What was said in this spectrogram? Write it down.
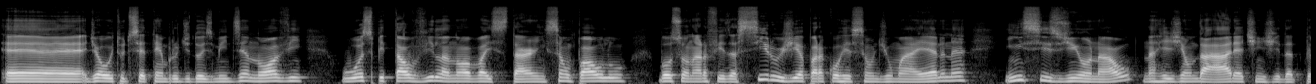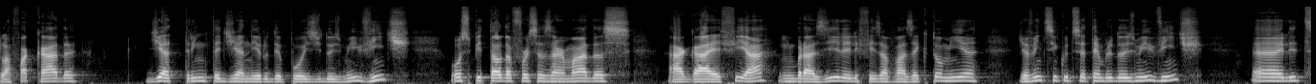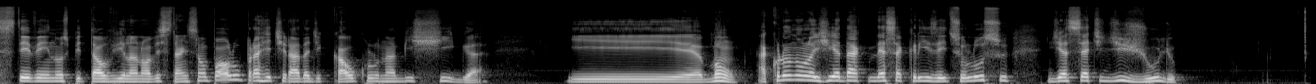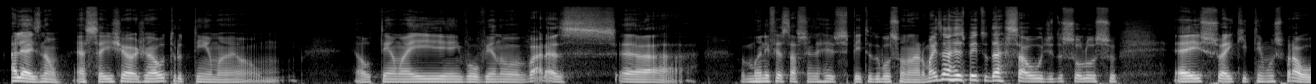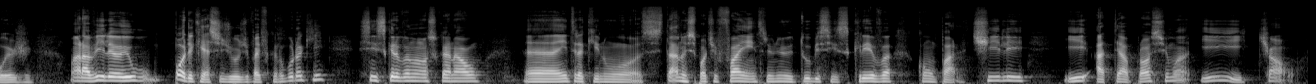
É, dia 8 de setembro de 2019, o Hospital Vila Nova Star, em São Paulo, Bolsonaro fez a cirurgia para a correção de uma hernia incisional na região da área atingida pela facada. Dia 30 de janeiro depois de 2020, Hospital das Forças Armadas HFA, em Brasília, ele fez a vasectomia. Dia 25 de setembro de 2020, É, ele esteve no Hospital Vila Nova Star em São Paulo para retirada de cálculo na bexiga. E, bom, a cronologia da, dessa crise de soluço, dia 7 de julho. Aliás, não, essa aí já, já é outro tema. É, um, é o tema aí envolvendo várias uh, manifestações a respeito do Bolsonaro. Mas a respeito da saúde do soluço, é isso aí que temos para hoje. Maravilha, e o podcast de hoje vai ficando por aqui. Se inscreva no nosso canal Uh, entre aqui no. Está no Spotify, entre no YouTube, se inscreva, compartilhe e até a próxima e tchau!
